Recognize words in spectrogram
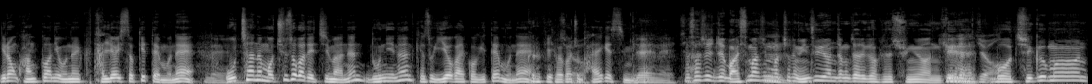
이런 관건이 오늘 달려 있었기 때문에 네. 오차는 뭐 취소가 됐지만은 논의는 계속 이어갈 거기 때문에 그렇겠죠. 결과 좀 봐야겠습니다. 네네. 사실 이제 말씀하신 음. 것처럼 인수위원장 자리가 그래서 중요한 게 뭐 지금은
